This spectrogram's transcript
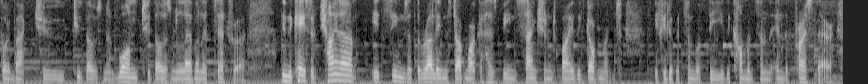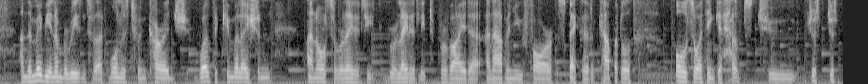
going back to 2001, 2011, etc. In the case of China, it seems that the rally in the stock market has been sanctioned by the government. If you look at some of the, the comments in, in the press there, and there may be a number of reasons for that. One is to encourage wealth accumulation, and also relatedly, relatedly to provide a, an avenue for speculative capital. Also, I think it helps to just just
